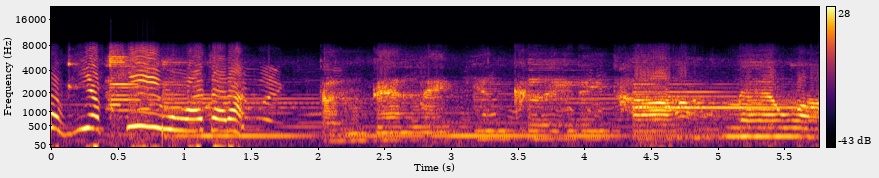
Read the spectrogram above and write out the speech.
เหยียบบเหยียบขี้มัวจัดอะตั้งแต่เล็กยังเคยได้ถามแม่ว่า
